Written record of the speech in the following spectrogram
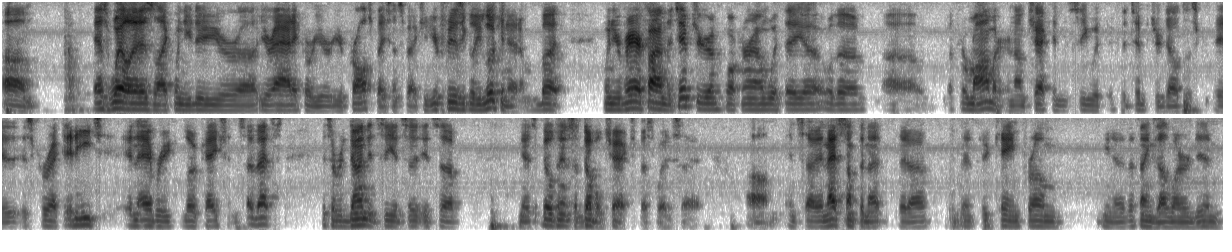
Um, as well as like when you do your uh, your attic or your your crawl space inspection, you're physically looking at them. But when you're verifying the temperature, I'm walking around with a uh, with a, uh, a, thermometer and I'm checking to see what, if the temperature delta is, is, correct at each and every location. So that's it's a redundancy. It's a it's a you know, it's built in. It's a double check. It's the best way to say it. Um, and so and that's something that that, uh, that, that came from you know the things I learned in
